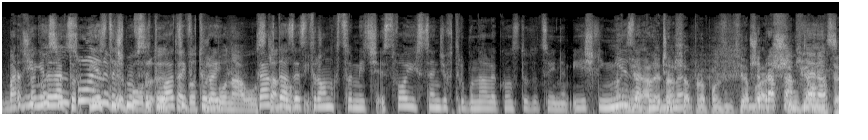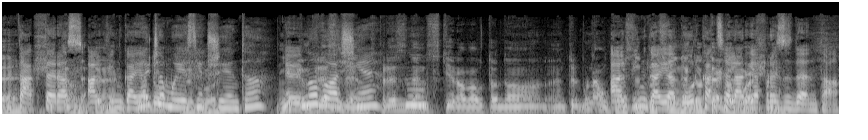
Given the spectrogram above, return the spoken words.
bardziej Panie konsensualny jesteśmy w sytuacji, w której Trybunału każda stanowić. ze stron chce mieć swoich sędziów w Trybunale Konstytucyjnym. I jeśli nie, no nie zakończymy... ale nasza propozycja była Przepraszam, teraz, tak, teraz. Alvin Gajadur. No i czemu jest nie przyjęta? Nie wiem, no prezydent, właśnie. Prezydent no. skierował to do Trybunału Alvin Konstytucyjnego. Gajadur, Kancelaria. Prezydenta.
